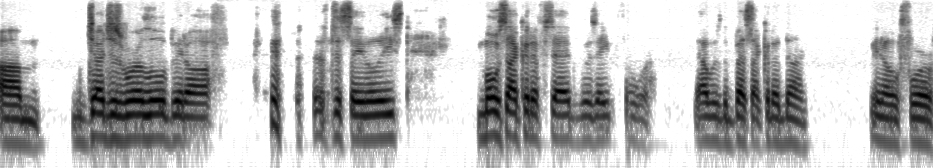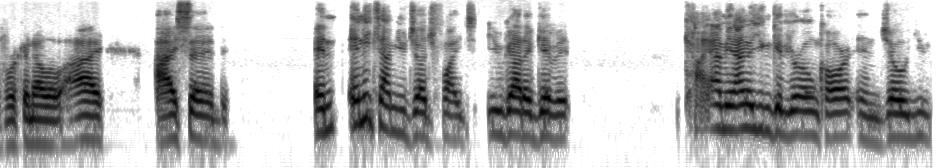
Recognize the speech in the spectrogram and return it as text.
Um, judges were a little bit off, to say the least. Most I could have said was eight four. That was the best I could have done, you know, for for Canelo. I I said, and anytime you judge fights, you got to give it. I mean, I know you can give your own card, and Joe, you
